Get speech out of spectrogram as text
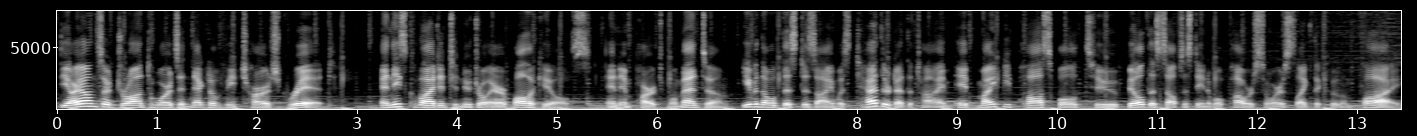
The ions are drawn towards a negatively charged grid, and these collide into neutral air molecules and impart momentum. Even though this design was tethered at the time, it might be possible to build a self-sustainable power source like the Coulomb Fly.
